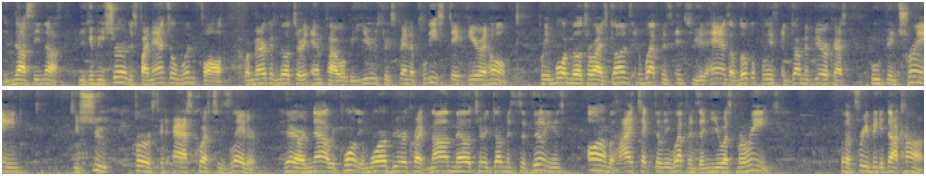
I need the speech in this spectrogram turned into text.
Enough's enough. You can be sure this financial windfall for America's military empire will be used to expand the police state here at home, putting more militarized guns and weapons into the hands of local police and government bureaucrats who've been trained to shoot first and ask questions later. There are now reportedly more bureaucratic, non military government civilians armed with high tech deadly weapons than U.S. Marines. From the freebeacon.com.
